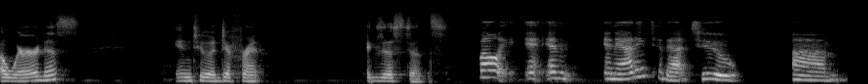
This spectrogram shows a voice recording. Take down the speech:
awareness into a different existence. Well, and and adding to that too, um,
